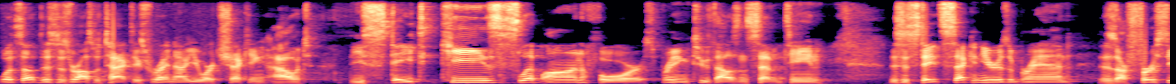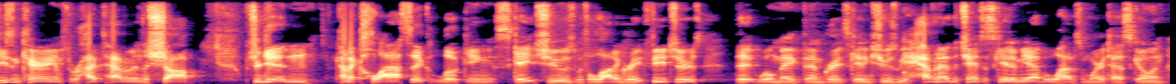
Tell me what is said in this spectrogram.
What's up? This is Ross with Tactics. Right now you are checking out the State Keys slip-on for spring 2017. This is State's second year as a brand. This is our first season carrying them, so we're hyped to have them in the shop. What you're getting, kind of classic looking skate shoes with a lot of great features that will make them great skating shoes. We haven't had the chance to skate them yet, but we'll have some wear tests going.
